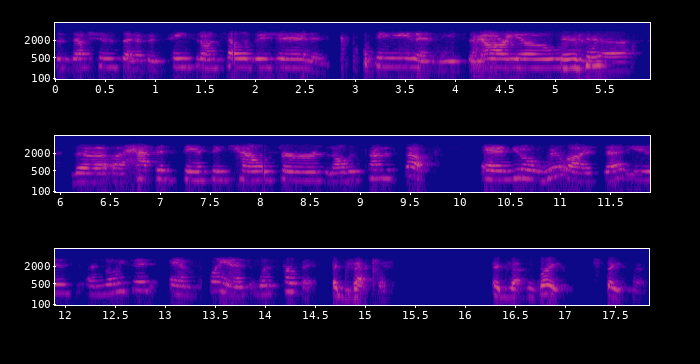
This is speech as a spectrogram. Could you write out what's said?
seductions that have been painted on television and seen and these scenarios mm-hmm. and the the uh, happenstance encounters and all this kind of stuff. And you don't realize that is anointed and planned with purpose. Exactly. Exactly. Great statement.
